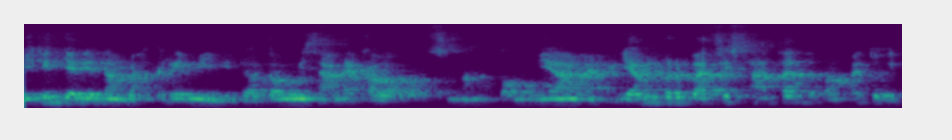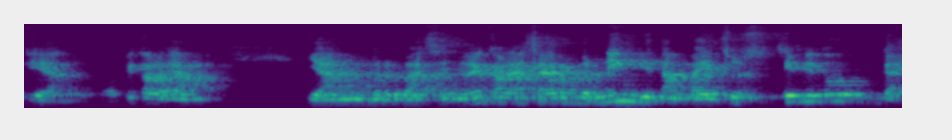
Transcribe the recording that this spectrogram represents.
bikin jadi tambah creamy gitu. Atau misalnya kalau senang tom yum yang berbasis santan terutama itu ideal. Tapi kalau yang yang berbasis. Kalau yang sayur bening ditambahin susu itu nggak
